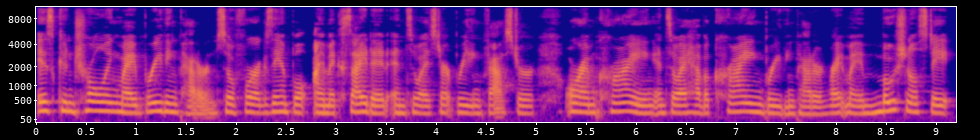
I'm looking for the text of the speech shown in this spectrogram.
is controlling my breathing pattern. So, for example, I'm excited and so I start breathing faster, or I'm crying and so I have a crying breathing pattern, right? My emotional state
